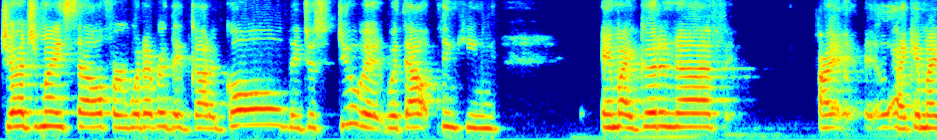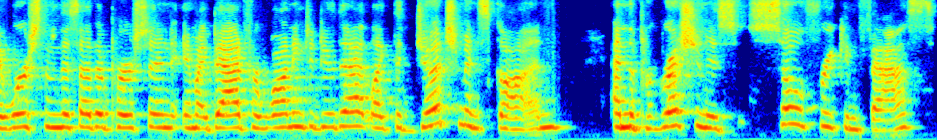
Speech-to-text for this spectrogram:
judge myself or whatever. They've got a goal. They just do it without thinking, am I good enough? I like, am I worse than this other person? Am I bad for wanting to do that? Like, the judgment's gone, and the progression is so freaking fast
